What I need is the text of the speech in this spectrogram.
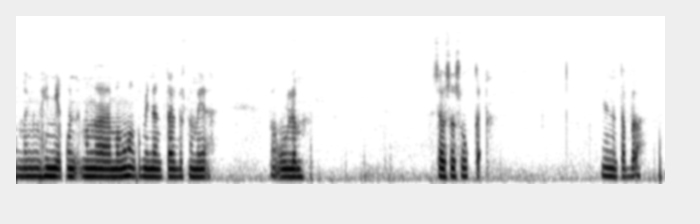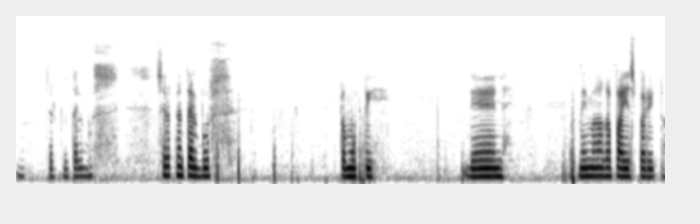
Manghingi ko, mga manguha kami ng talbos mamaya. Pang ulam. Sa susuka. Yun ang taba. Sarap ng talbos. Sarap ng talbos. Kamuti. Then, may mga kapayas pa rito.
